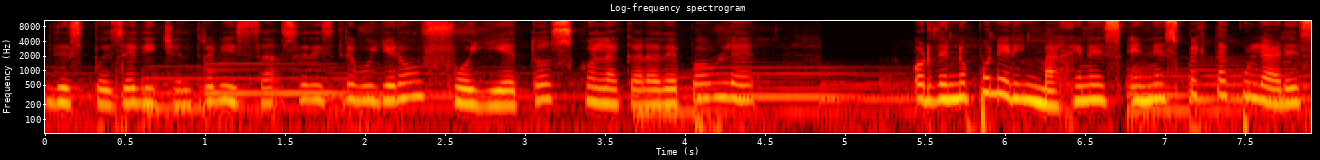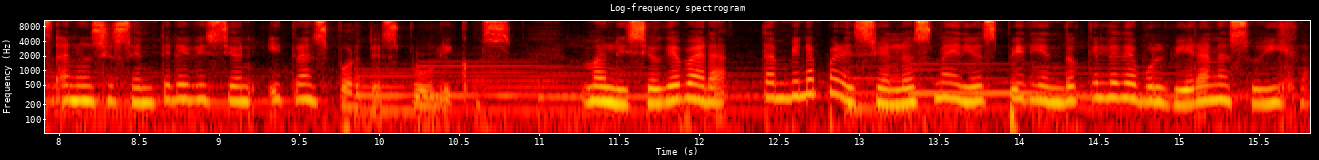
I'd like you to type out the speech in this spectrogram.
Después de dicha entrevista, se distribuyeron folletos con la cara de Paulette. Ordenó poner imágenes en espectaculares anuncios en televisión y transportes públicos. Mauricio Guevara también apareció en los medios pidiendo que le devolvieran a su hija.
